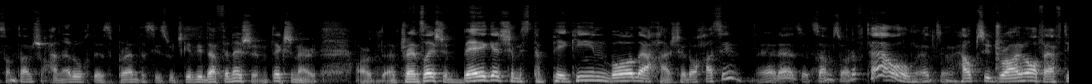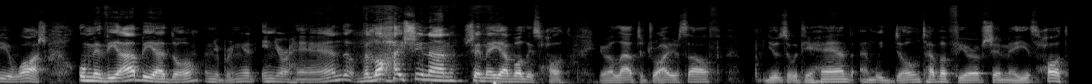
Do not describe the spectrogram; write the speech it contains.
Sometimes Shulchan Aruch, there's parentheses which give you definition, dictionary, or uh, translation. Beged shemistapekin bo lehasher hasin. There it is. It's some sort of towel. It helps you dry off after you wash. Umevia biyado, and you bring it in your hand. Velo haishinan shemeyavo lishot. You're allowed to dry yourself use it with your hand, and we don't have a fear of shemei is hot.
